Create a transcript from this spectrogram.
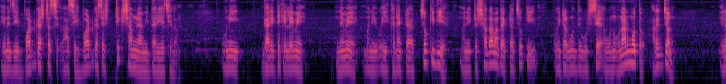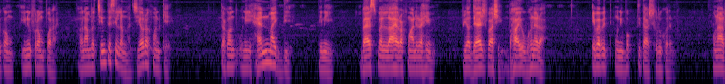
এখানে যে বট গাছটা আছে বট গাছের ঠিক সামনে আমি দাঁড়িয়েছিলাম উনি গাড়ি থেকে নেমে নেমে মানে ওইখানে একটা চকি দিয়ে মানে একটা সাদা মাথা একটা চকি, ওইটার মধ্যে উঠছে এবং ওনার মতো আরেকজন এরকম ইউনিফর্ম পরা। তখন আমরা চিনতেছিলাম না জিয়াউর রহমানকে। তখন উনি হ্যান্ড মাইক দিয়ে তিনি বায়াসমাল্লাহ রহমান রাহিম, প্রিয় দেশবাসী, ভাই ও বোনেরা, এভাবে উনি বক্তৃতা শুরু করেন। ওনার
